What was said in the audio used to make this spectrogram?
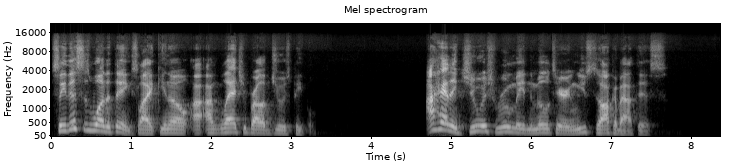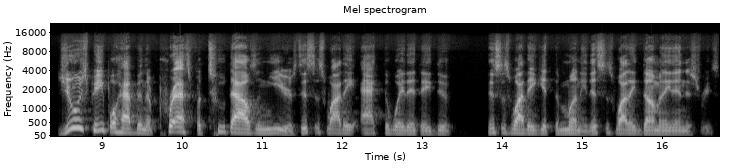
See, this is one of the things. Like, you know, I, am glad you brought up Jewish people. I had a Jewish roommate in the military, and we used to talk about this. Jewish people have been oppressed for 2,000 years. This is why they act the way that they do. This is why they get the money. This is why they dominate industries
